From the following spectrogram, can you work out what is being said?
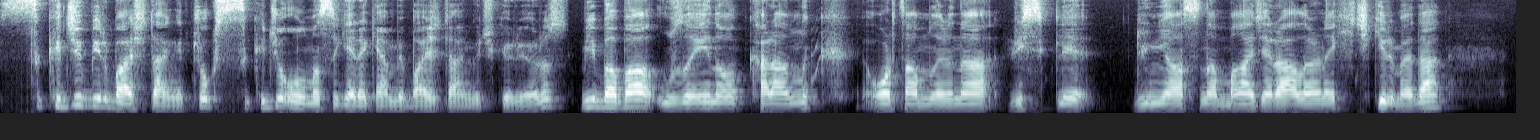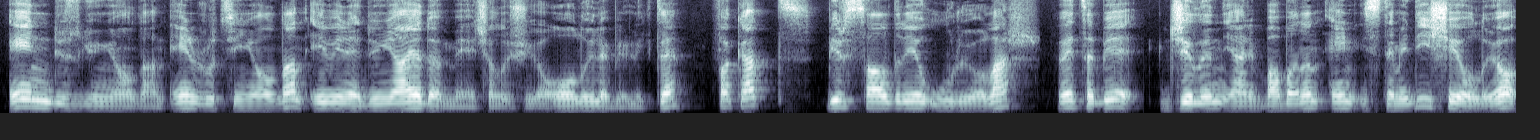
sıkıcı bir başlangıç. Çok sıkıcı olması gereken bir başlangıç görüyoruz. Bir baba uzayın o karanlık ortamlarına, riskli dünyasına, maceralarına hiç girmeden en düzgün yoldan, en rutin yoldan evine, dünyaya dönmeye çalışıyor oğluyla birlikte. Fakat bir saldırıya uğruyorlar ve tabi Jill'in yani babanın en istemediği şey oluyor.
